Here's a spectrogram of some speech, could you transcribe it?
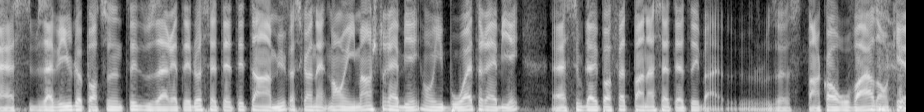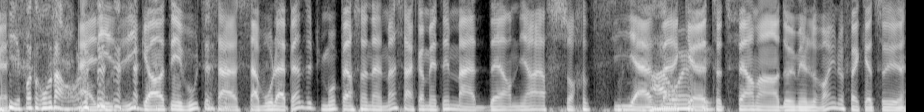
Euh, si vous avez eu l'opportunité de vous arrêter là cet été, tant mieux, parce qu'honnêtement, on y mange très bien, on y boit très bien. Euh, si vous ne l'avez pas fait pendant cet été, ben, je veux dire, c'est encore ouvert. Donc, euh, Il n'est pas trop tard. Allez-y, gâtez-vous. Ça, ça vaut la peine. Puis moi, personnellement, ça a comme été ma dernière sortie avant Ah ouais, que tout ferme en 2020. là. Fait que, tu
